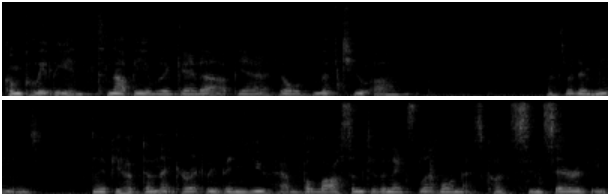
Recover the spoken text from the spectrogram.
completely and to not be able to get up. Yeah he'll lift you up. That's what it means and if you have done that correctly, then you have blossomed to the next level, and that's called sincerity.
